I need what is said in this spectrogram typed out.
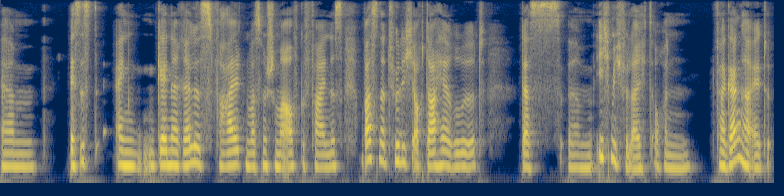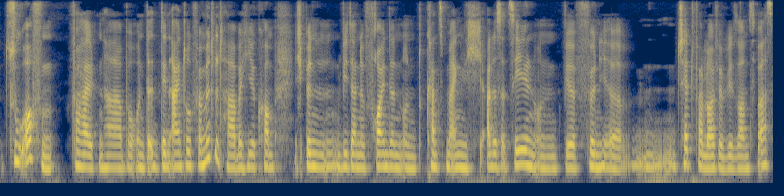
Ähm, es ist ein generelles Verhalten, was mir schon mal aufgefallen ist, was natürlich auch daher rührt, dass ähm, ich mich vielleicht auch in Vergangenheit zu offen verhalten habe und den Eindruck vermittelt habe, hier komm, ich bin wieder eine Freundin und kannst mir eigentlich alles erzählen und wir führen hier mm, Chatverläufe wie sonst was.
